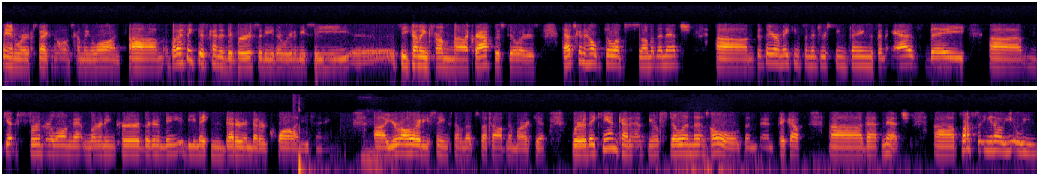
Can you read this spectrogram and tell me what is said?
and we're expecting ones coming along. Um, but I think this kind of diversity that we're going to be see uh, see coming from uh, craft distillers, that's going to help fill up some of the niche. Um, that they are making some interesting things, and as they uh, get further along that learning curve, they're going to be, be making better and better quality things. Hmm. Uh, you're already seeing some of that stuff out in the market where they can kind of you know fill in those holes and, and pick up uh, that niche. Uh, plus, you know, we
